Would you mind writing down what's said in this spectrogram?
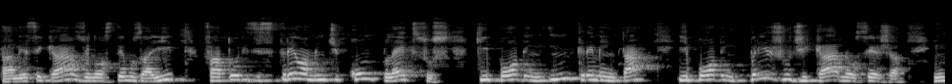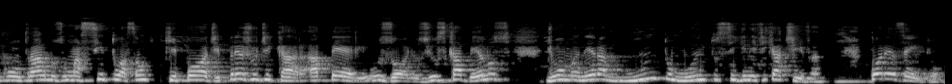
Tá? Nesse caso, nós temos aí fatores extremamente complexos que podem incrementar e podem prejudicar, né? ou seja, encontrarmos uma situação que pode prejudicar a pele, os olhos e os cabelos de uma maneira muito, muito significativa. Por exemplo,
